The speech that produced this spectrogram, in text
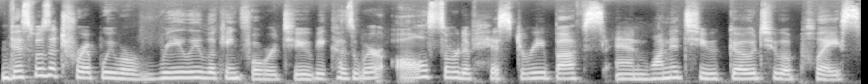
This was a trip we were really looking forward to because we're all sort of history buffs and wanted to go to a place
